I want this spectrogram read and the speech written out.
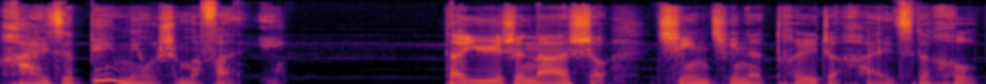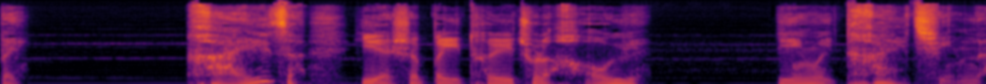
孩子并没有什么反应。他于是拿手轻轻的推着孩子的后背，孩子也是被推出了好远，因为太轻了。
